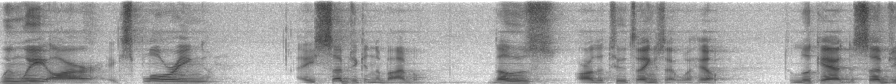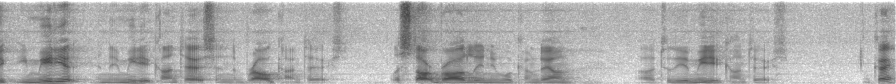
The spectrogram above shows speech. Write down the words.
when we are exploring a subject in the Bible, those are the two things that will help to look at the subject immediate in the immediate context and the broad context. Let's start broadly and then we'll come down uh, to the immediate context. Okay?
